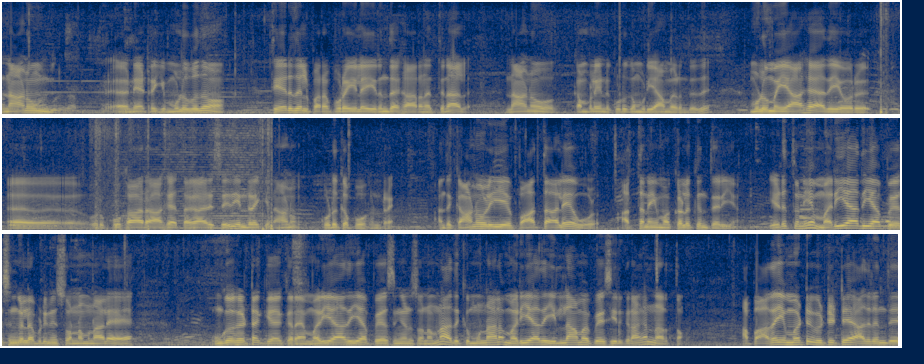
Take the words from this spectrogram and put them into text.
நானும் நேற்றைக்கு முழுவதும் தேர்தல் பரப்புரையில் இருந்த காரணத்தினால் நானும் கம்ப்ளைண்ட் கொடுக்க முடியாமல் இருந்தது. முழுமையாக அதை ஒரு ஒரு புகாராக தயார் செய்து இன்றைக்கு நானும் கொடுக்க போகின்றேன். அந்த காணொலியை பார்த்தாலே ஒ- அத்தனை மக்களுக்கும் தெரியும். எடுத்தோடனே மரியாதையாக பேசுங்கள் அப்படின்னு சொன்னோம்னாலே உங்ககிட்ட கேட்குறேன். மரியாதையாக பேசுங்கன்னு சொன்னோம்னா அதுக்கு முன்னால் மரியாதை இல்லாமல் பேசியிருக்கிறாங்கன்னு அர்த்தம். அப்போ அதை மட்டும் விட்டுட்டு அதுலேருந்து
